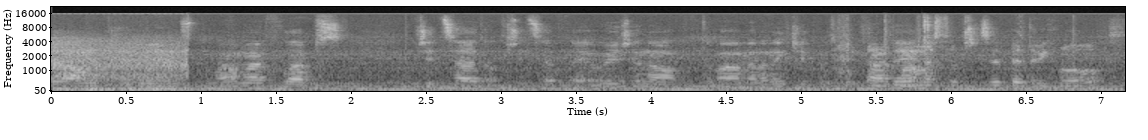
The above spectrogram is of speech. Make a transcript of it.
Down, to flaps 30 a 30 je ověřeno, to máme na check Tak, máme 135 rychlost.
